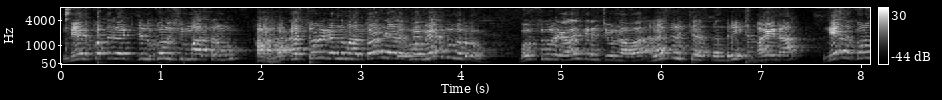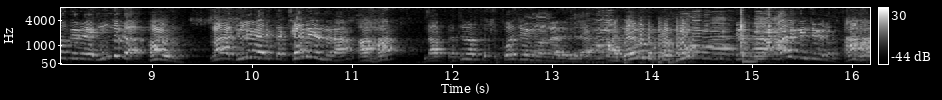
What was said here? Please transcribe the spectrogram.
నేను కొత్తగా ఇచ్చిన కొలు సింహాసనము. కస్తూరి గంధములతో నేను గోమేధములతో బహుశూరుగా అలంకరించి ఉన్నావా? అలంకరించారు తండ్రి. ఆయన నేను కొలువు తీరే ముందుగా నా ఢిల్లీ గారి కచేరీ ఎందున? నా ప్రతినంత సుకోజయం ఉన్నారు ఇంద్ర. అదేమిటి ప్రభు? ఆలోచించి విను. ఆహా.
